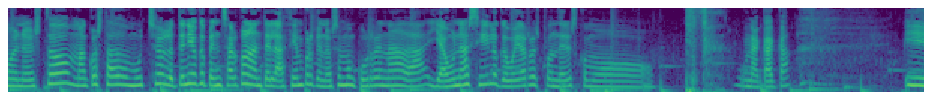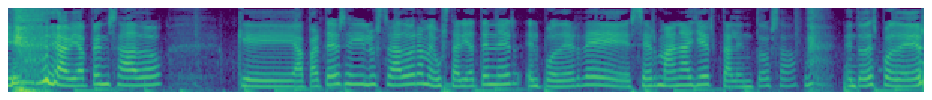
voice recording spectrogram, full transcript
Bueno, esto me ha costado mucho, lo he tenido que pensar con antelación porque no se me ocurre nada y aún así lo que voy a responder es como una caca. Y, había pensado que aparte de ser ilustradora me gustaría tener el poder de ser manager talentosa, entonces poder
